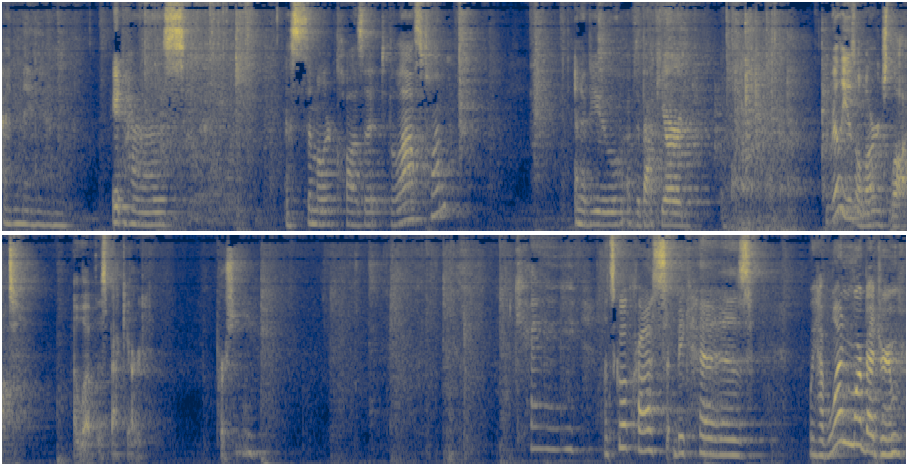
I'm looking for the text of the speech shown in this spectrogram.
And then it has a similar closet to the last one and a view of the backyard. It really is a large lot. I love this backyard, personally. Okay, let's go across because we have one more bedroom.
